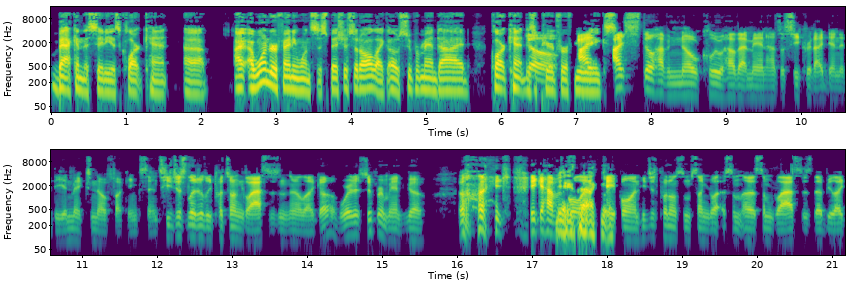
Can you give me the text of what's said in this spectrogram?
back in the city as Clark Kent. Uh, I, I wonder if anyone's suspicious at all. Like, oh, Superman died. Clark Kent Yo, disappeared for a few I, weeks. I still have no clue how that man has a secret identity. It makes no fucking sense. He just literally puts on glasses and they're like, "Oh, where did Superman go?" like he could have his Yeah, ass exactly. cape on. He just put on some sunglasses, some uh, some glasses. They'd be like,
